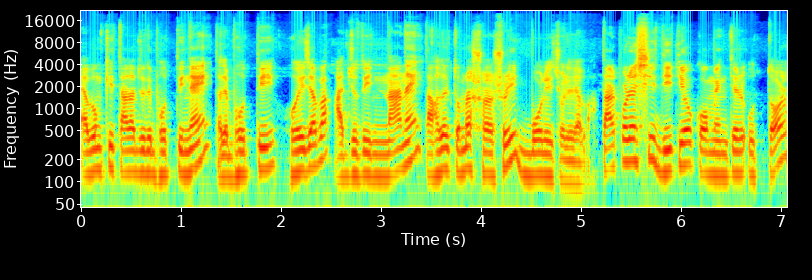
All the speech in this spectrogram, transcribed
এবং কি তারা যদি ভর্তি নেয়, তাহলে ভর্তি হয়ে যাবা। আর যদি না নেয়, তাহলে তোমরা সরাসরি বলে চলে যাবা। তারপরে আসি দ্বিতীয় কমেন্টের উত্তর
